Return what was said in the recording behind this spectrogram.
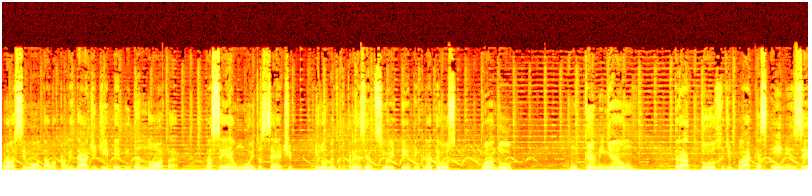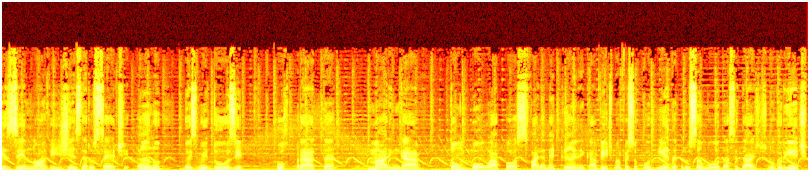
próximo da localidade de Bebida Nova, na CE 187, quilômetro 380 em Crateus, quando um caminhão trator de placas NZZ 9G07, ano 2012, por Prata, Maringá, tombou após falha mecânica. A vítima foi socorrida pelo SAMU da cidade de Novo Oriente,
